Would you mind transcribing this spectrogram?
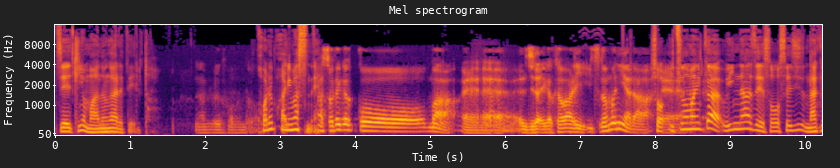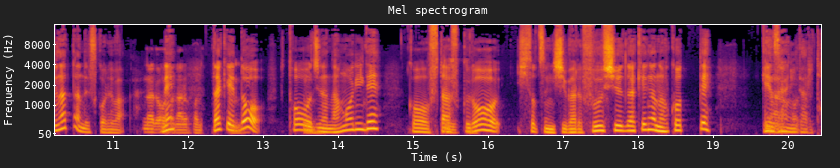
税金を免れていると。なるほど。これもありますねまあ、。それがこう、まあ、えー時代が変わり、いつの間にやら。そう、えーいつの間にかウィンナー税、ソーセージ税なくなったんです、これは。なるほど、ねなるほど。だけど、当時の名残で、こう、二袋を一つに縛る風習だけが残って、現在に至ると。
